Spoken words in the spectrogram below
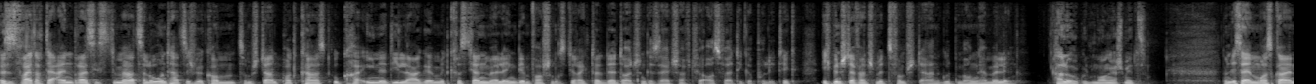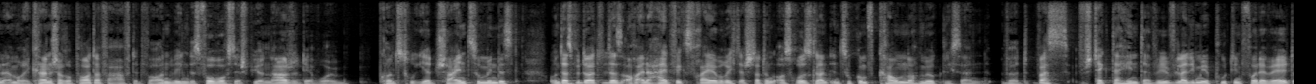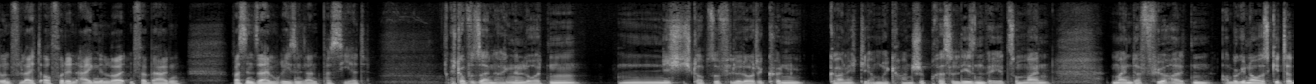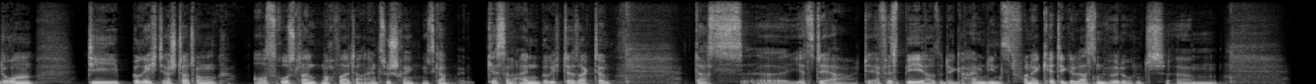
Es ist Freitag, der 31. März. Hallo und herzlich willkommen zum Stern-Podcast Ukraine die Lage mit Christian Mölling, dem Forschungsdirektor der Deutschen Gesellschaft für Auswärtige Politik. Ich bin Stefan Schmitz vom Stern. Guten Morgen, Herr Mölling. Hallo, guten Morgen, Herr Schmitz. Nun ist ja in Moskau ein amerikanischer Reporter verhaftet worden wegen des Vorwurfs der Spionage, der wohl konstruiert scheint zumindest. Und das bedeutet, dass auch eine halbwegs freie Berichterstattung aus Russland in Zukunft kaum noch möglich sein wird. Was steckt dahinter? Will Wladimir Putin vor der Welt und vielleicht auch vor den eigenen Leuten verbergen, was in seinem Riesenland passiert? Ich glaube, seinen eigenen Leuten nicht. Ich glaube, so viele Leute können gar nicht die amerikanische Presse lesen, wäre jetzt so mein, mein Dafürhalten. Aber genau, es geht darum, die Berichterstattung aus Russland noch weiter einzuschränken. Es gab gestern einen Bericht, der sagte, dass äh, jetzt der, der FSB, also der Geheimdienst, von der Kette gelassen würde und ähm,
